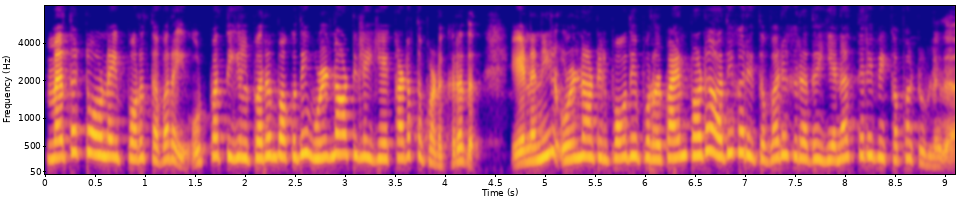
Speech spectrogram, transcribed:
மெதட்டோனை பொறுத்தவரை உற்பத்தியில் பெரும்பகுதி உள்நாட்டிலேயே கடத்தப்படுகிறது. ஏனெனில் உள்நாட்டில் போதைப்பொருள் பயன்பாடு அதிகரித்து வருகிறது என தெரிவிக்கப்பட்டுள்ளது.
